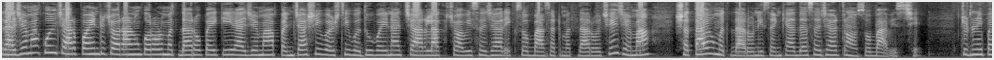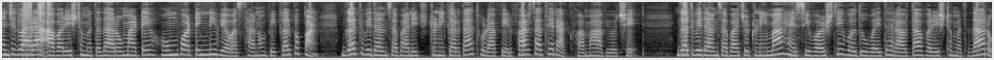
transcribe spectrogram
રાજ્યમાં કુલ ચાર પોઈન્ટ ચોરાણું કરોડ મતદારો પૈકી રાજ્યમાં પંચ્યાસી વર્ષથી વધુ વયના ચાર લાખ ચોવીસ હજાર એકસો બાસઠ મતદારો છે, જેમાં શતાયુ મતદારોની સંખ્યા દસ હજાર ત્રણસો બાવીસ છે. ચૂંટણી પંચ દ્વારા આ વરિષ્ઠ મતદારો માટે હોમ વોટિંગની વ્યવસ્થાનો વિકલ્પ પણ ગત વિધાનસભાની ચૂંટણી કરતાં થોડા ફેરફાર સાથે રાખવામાં આવ્યો છે. ગત વિધાનસભા ચૂંટણીમાં એંસી વર્ષથી વધુ વય ધરાવતા વરિષ્ઠ મતદારો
